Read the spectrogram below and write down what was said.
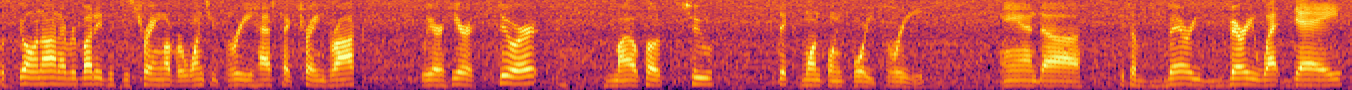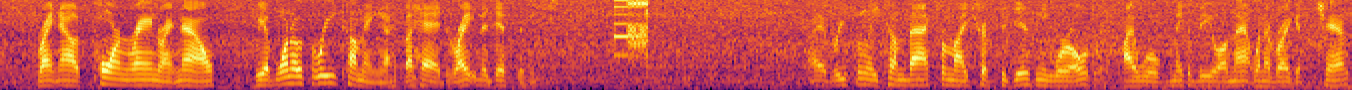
What's going on, everybody? This is Train Lover 123, hashtag Trains Rock. We are here at Stuart, milepost 261.43. And uh, it's a very, very wet day. Right now, it's pouring rain right now. We have 103 coming ahead, right in the distance. I have recently come back from my trip to Disney World. I will make a video on that whenever I get the chance.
